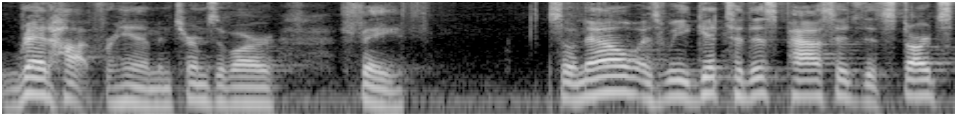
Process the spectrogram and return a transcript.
red hot for Him in terms of our faith. So now, as we get to this passage that starts,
